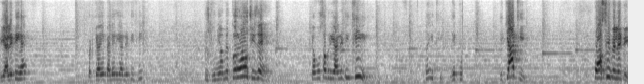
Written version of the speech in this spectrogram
रियलिटी है? बट क्या ये पहले रियलिटी थी? इस दुनिया में करोड़ों चीज़ें हैं। क्या वो सब रियलिटी थी? नहीं थी। ये कुछ ये क्या थी? पॉसिबिलिटी।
